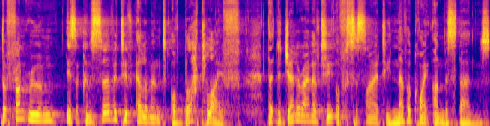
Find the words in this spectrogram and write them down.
the front room is a conservative element of black life that the generality of society never quite understands.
